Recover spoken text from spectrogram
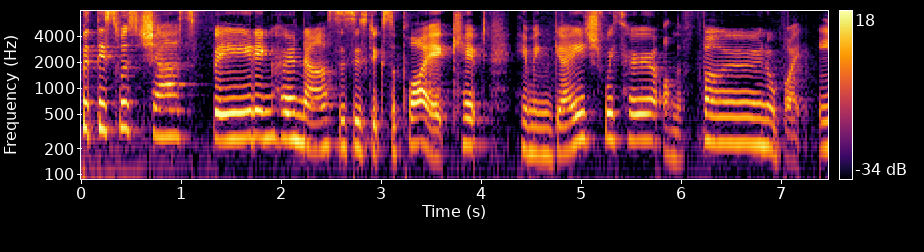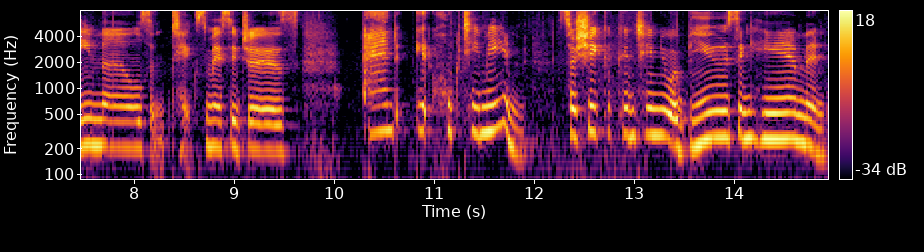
But this was just feeding her narcissistic supply. It kept him engaged with her on the phone or by emails and text messages, and it hooked him in. So she could continue abusing him and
